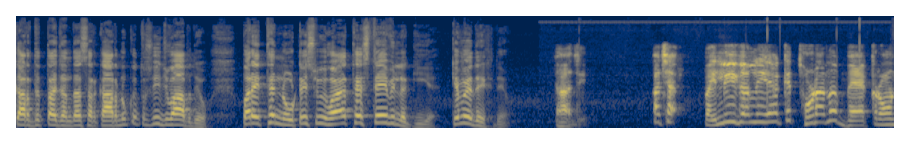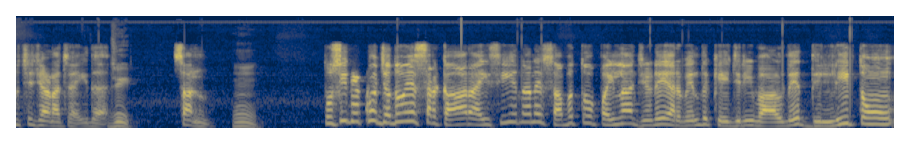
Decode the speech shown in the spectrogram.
ਕਰ ਦਿੱਤਾ ਜਾਂਦਾ ਸਰਕਾਰ ਨੂੰ ਕਿ ਤੁਸੀਂ ਜਵਾਬ ਦਿਓ। ਪਰ ਇੱਥੇ ਨੋਟਿਸ ਵੀ ਹੋਇਆ ਇੱਥੇ ਸਟੇ ਵੀ ਲੱਗੀ ਹੈ। ਕਿਵੇਂ ਦੇਖਦੇ ਹੋ? ਹਾਂਜੀ। ਅੱਛਾ ਪਹਿਲੀ ਗੱਲ ਇਹ ਹੈ ਕਿ ਥੋੜਾ ਨਾ ਬੈਕਗ੍ਰਾਉਂਡ 'ਚ ਜਾਣਾ ਚਾਹੀਦਾ ਜੀ। ਸਾਨੂੰ। ਹੂੰ। ਤੁਸੀਂ ਦੇਖੋ ਜਦੋਂ ਇਹ ਸਰਕਾਰ ਆਈ ਸੀ ਇਹਨਾਂ ਨੇ ਸਭ ਤੋਂ ਪਹਿਲਾਂ ਜਿਹੜੇ ਅਰਵਿੰਦ ਕੇਜਰੀਵਾਲ ਦੇ ਦਿੱਲੀ ਤੋਂ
